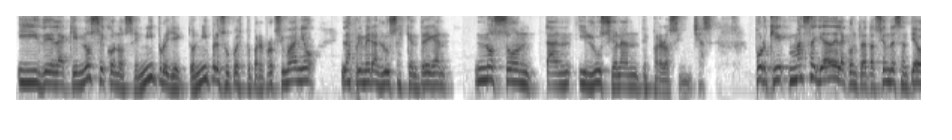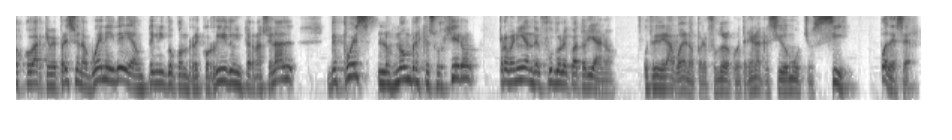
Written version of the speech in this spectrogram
y de la que no se conoce ni proyecto ni presupuesto para el próximo año, las primeras luces que entregan no son tan ilusionantes para los hinchas. Porque más allá de la contratación de Santiago Escobar, que me parece una buena idea, un técnico con recorrido internacional, después los nombres que surgieron provenían del fútbol ecuatoriano. Usted dirá, bueno, pero el fútbol ecuatoriano ha crecido mucho. Sí, puede ser.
